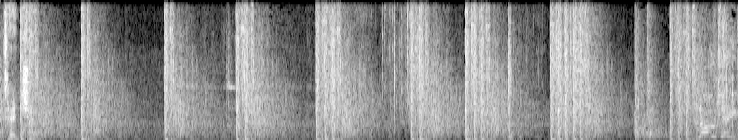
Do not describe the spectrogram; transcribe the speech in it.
Attention. Loading!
